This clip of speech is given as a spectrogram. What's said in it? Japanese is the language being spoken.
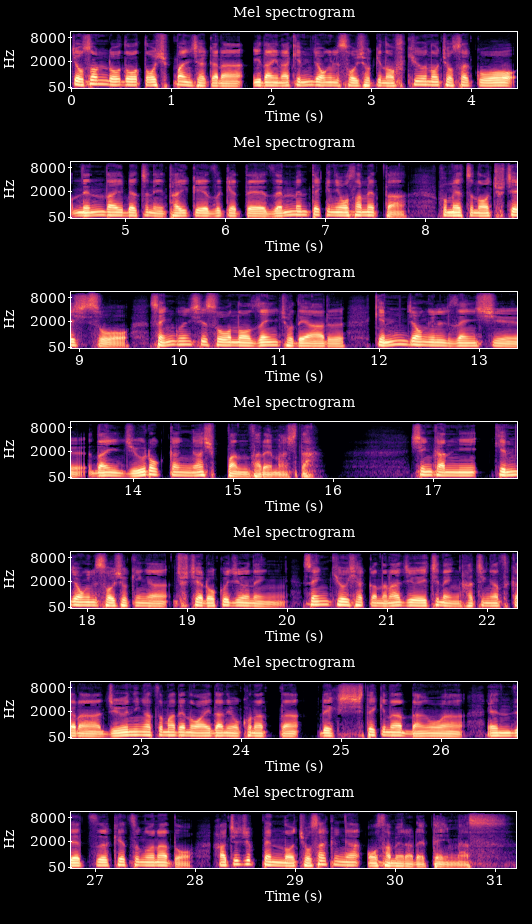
朝鮮労働党出版社から偉大な金正日総書記の普及の著作を年代別に体系づけて全面的に収めた不滅の主治思想、戦軍思想の前書である金正日全集第16巻が出版されました。新刊に、金正日総書記が、主者60年、1971年8月から12月までの間に行った歴史的な談話、演説、結語など、80編の著作が収められています。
